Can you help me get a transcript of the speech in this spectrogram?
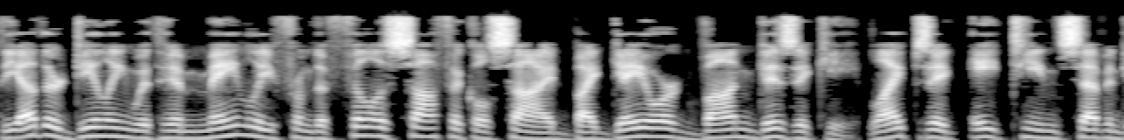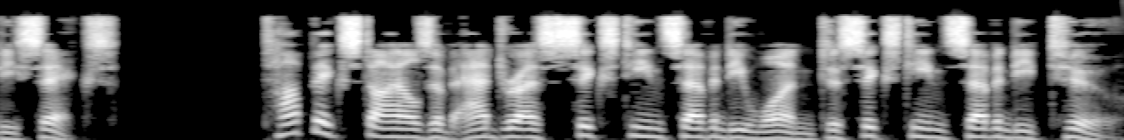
the other dealing with him mainly from the philosophical side by Georg von Gizicki Leipzig, 1876. Topic styles of address 1671 to 1672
